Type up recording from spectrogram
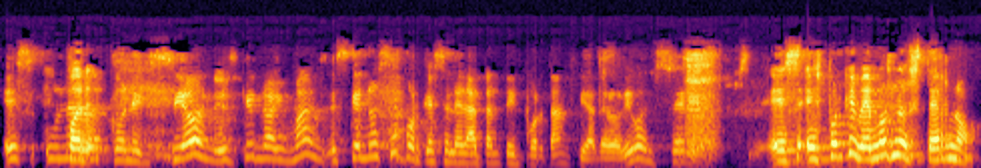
es una conexión, es que no hay más. Es que no sé por qué se le da tanta importancia, te lo digo en serio. Es, es porque vemos lo externo.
